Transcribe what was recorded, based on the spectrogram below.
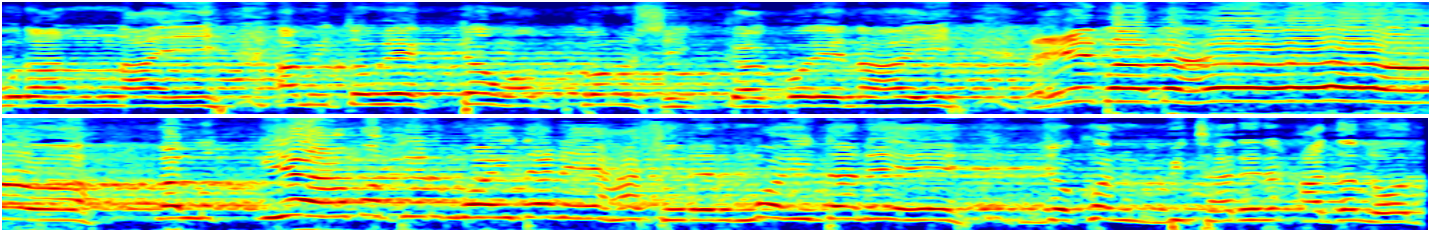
কোরআন নাই, আমি তো একটা অক্ষর শিক্ষা করে নাই। এ বাবা, কাল কিয়ামতের ময়দানে, হাসরের ময়দানে যখন বিচারের আদালত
